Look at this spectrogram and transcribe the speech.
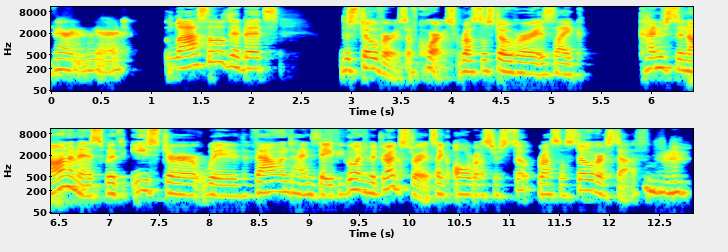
very weird. Last little tidbits: the Stovers, of course. Russell Stover is like kind of synonymous with Easter, with Valentine's Day. If you go into a drugstore, it's like all Russell, Sto- Russell Stover stuff. Mhm.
